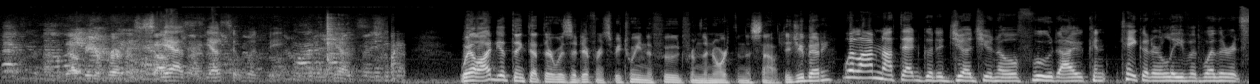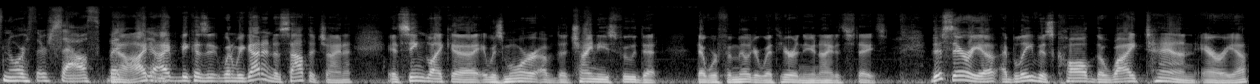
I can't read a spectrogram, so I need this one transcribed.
That would be your preference, south Yes, of China? yes, it would be. Yes. Well, I did think that there was a difference between the food from the north and the south. Did you, Betty? Well, I'm not that good a judge, you know, of food. I can take it or leave it, whether it's north or south. But yeah, I, I, because it, when we got into south of China, it seemed like uh, it was more of the Chinese food that, that we're familiar with here in the United States. This area, I believe, is called the Wai Tan area.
